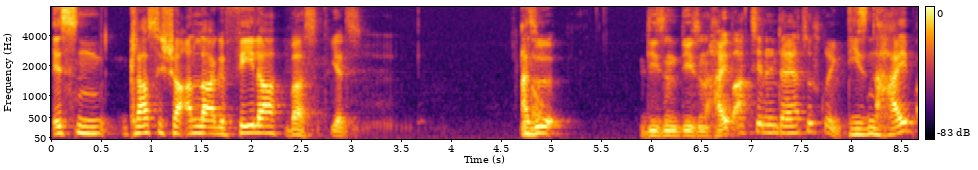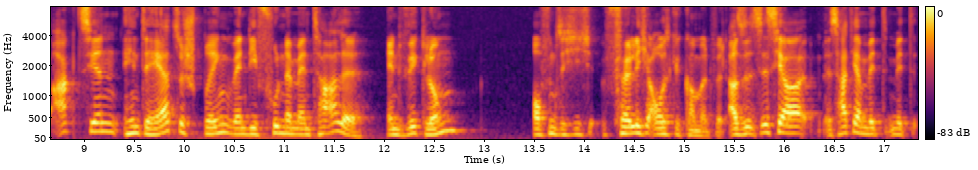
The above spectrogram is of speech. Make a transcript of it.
ist ein klassischer Anlagefehler. Was jetzt? Also genau. Also diesen, diesen Hype-Aktien hinterher zu springen. Diesen Hype-Aktien hinterher zu springen, wenn die fundamentale Entwicklung offensichtlich völlig ausgekommen wird. Also es ist ja, es hat ja mit, mit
